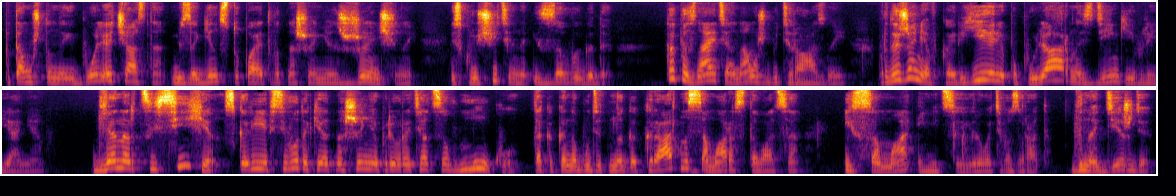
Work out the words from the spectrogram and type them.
Потому что наиболее часто мизогин вступает в отношения с женщиной исключительно из-за выгоды. Как вы знаете, она может быть разной. Продвижение в карьере, популярность, деньги и влияние. Для нарциссихи, скорее всего, такие отношения превратятся в муку, так как она будет многократно сама расставаться и сама инициировать возврат. В надежде,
